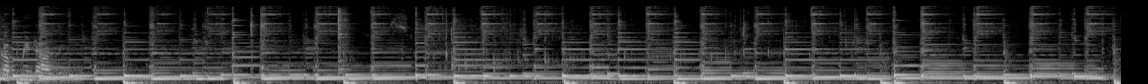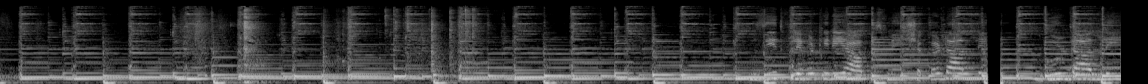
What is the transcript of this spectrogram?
कप में डाल देंगे। फ्लेवर के लिए आप इसमें शक्कर डाल लें, गुड़ डाल लें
